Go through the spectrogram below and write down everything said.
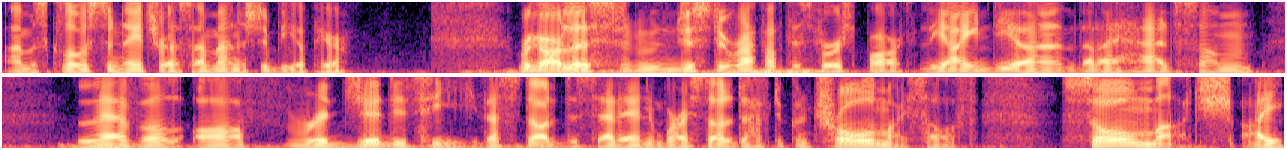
I'm as close to nature as I managed to be up here. Regardless, just to wrap up this first part, the idea that I had some level of rigidity that started to set in where I started to have to control myself so much. I,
